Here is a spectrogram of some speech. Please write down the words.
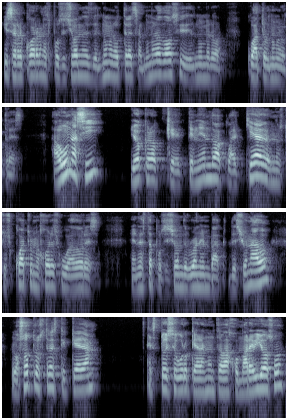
y se recorren las posiciones del número 3 al número 2 y del número 4 al número 3. Aún así, yo creo que teniendo a cualquiera de nuestros cuatro mejores jugadores en esta posición de running back lesionado. Los otros tres que quedan, estoy seguro que harán un trabajo maravilloso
